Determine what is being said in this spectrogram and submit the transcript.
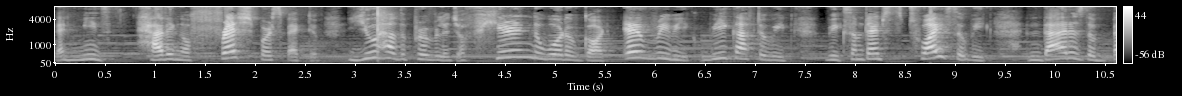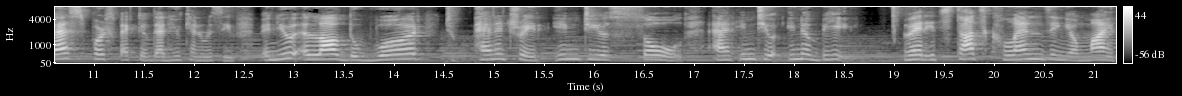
That means having a fresh perspective. You have the privilege of hearing the word of God every week, week after week, week, sometimes twice a week. And that is the best perspective that you can receive. When you allow the word to penetrate into your soul and into your inner being where it starts cleansing your mind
